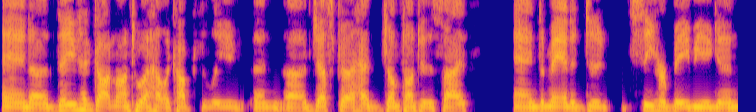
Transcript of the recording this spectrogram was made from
And uh, they had gotten onto a helicopter to leave, and uh, Jessica had jumped onto the side and demanded to see her baby again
